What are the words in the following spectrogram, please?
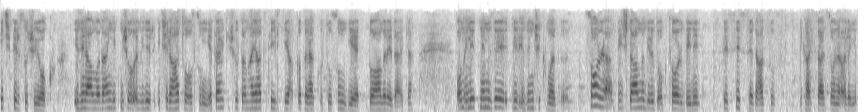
Hiçbir suçu yok. İzin almadan gitmiş olabilir. içi rahat olsun. Yeter ki şuradan hayatı tehlikeye atlatarak kurtulsun diye dualar ederken onu iletmemize bir izin çıkmadı. Sonra vicdanlı bir doktor beni sessiz sedasız birkaç saat sonra arayıp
